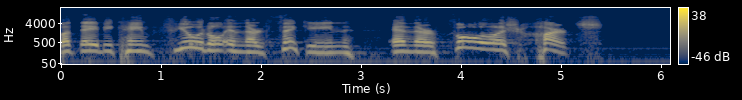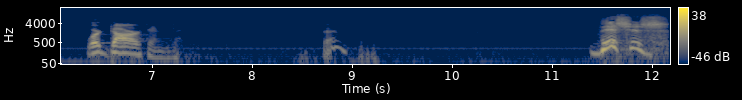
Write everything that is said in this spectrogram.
but they became futile in their thinking, and their foolish hearts were darkened. Okay? This is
